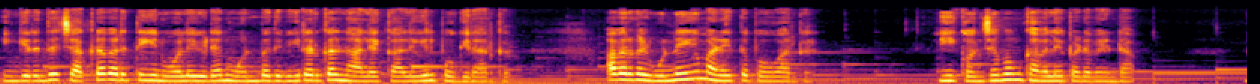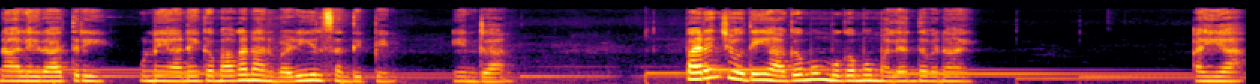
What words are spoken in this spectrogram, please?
இங்கிருந்து சக்கரவர்த்தியின் ஓலையுடன் ஒன்பது வீரர்கள் நாளை காலையில் போகிறார்கள். அவர்கள் உன்னையும் அழைத்து போவார்கள். நீ கொஞ்சமும் கவலைப்பட வேண்டாம். நாளை ராத்திரி உன்னை அநேகமாக நான் வழியில் சந்திப்பேன் என்றான். பரஞ்சோதி அகமும் முகமும் மலர்ந்தவனாய். ஐயா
